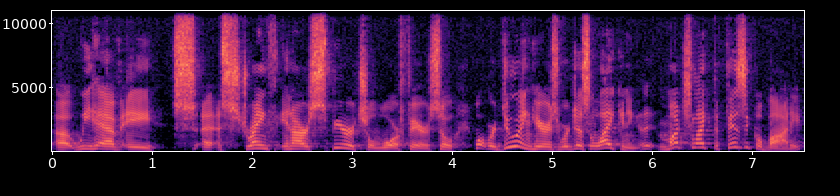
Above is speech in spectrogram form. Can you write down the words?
uh, we have a, a, strength in our spiritual warfare. So what we're doing here is we're just likening, much like the physical body,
